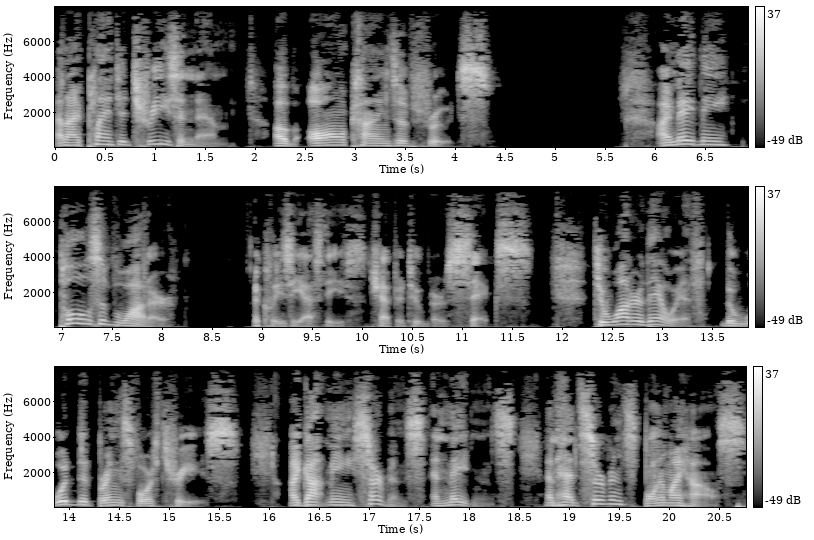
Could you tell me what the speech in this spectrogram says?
and I planted trees in them of all kinds of fruits. I made me pools of water. Ecclesiastes chapter 2 verse 6 to water therewith the wood that brings forth trees. I got me servants and maidens, and had servants born in my house.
